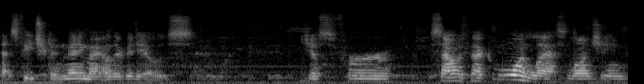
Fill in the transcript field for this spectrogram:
that's featured in many of my other videos. Just for sound effect, one last launching.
